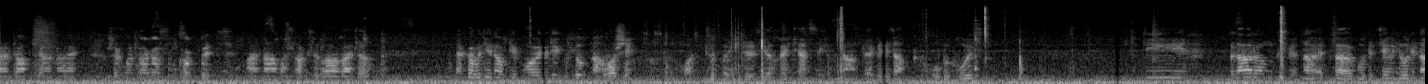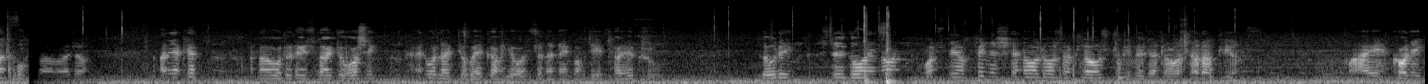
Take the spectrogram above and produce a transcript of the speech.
Meine Damen und Herren, einen schönen guten Tag aus dem Cockpit. Mein Name ist Axel Wahlreiter. Der Kapitän auf dem heutigen Flug nach Washington und möchte Sie auch recht herzlich im Namen der gesamten Crew begrüßen. Die Beladung wird nach etwa gute 10 Minuten in Anspruch Wahlreiter. I'm your captain on our today's flight to Washington and would like to welcome you also in the name of the entire crew. Loading still going on. Once they are finished and all doors are closed, we will let our startup clearance. My colleague,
